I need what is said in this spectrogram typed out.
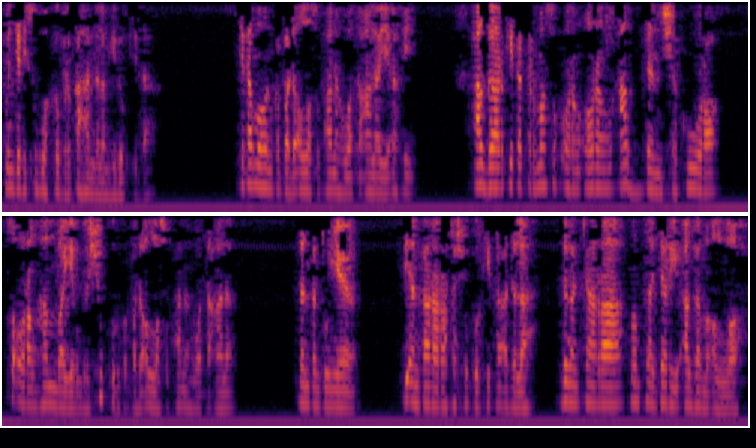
menjadi sebuah keberkahan dalam hidup kita. Kita mohon kepada Allah Subhanahu wa taala ya akhi agar kita termasuk orang-orang abdan syakura, seorang hamba yang bersyukur kepada Allah Subhanahu wa taala. Dan tentunya di antara rasa syukur kita adalah dengan cara mempelajari agama Allah,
